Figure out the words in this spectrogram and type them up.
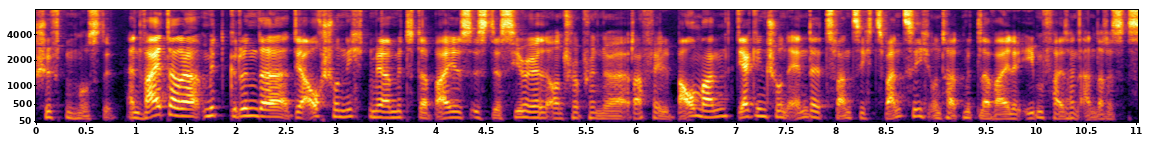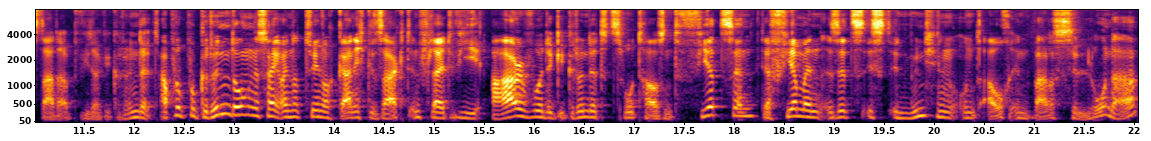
shiften musste. Ein weiterer Mitgründer, der auch schon nicht mehr mit dabei ist, ist der Serial Entrepreneur Raphael Baumann. Der ging schon Ende 2020 und hat mittlerweile ebenfalls ein anderes Startup wieder gegründet. Apropos Gründung, das habe ich euch natürlich noch gar nicht gesagt. InFlight VR wurde gegründet 2014. Der Firmensitz ist in München und auch in Barcelona.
